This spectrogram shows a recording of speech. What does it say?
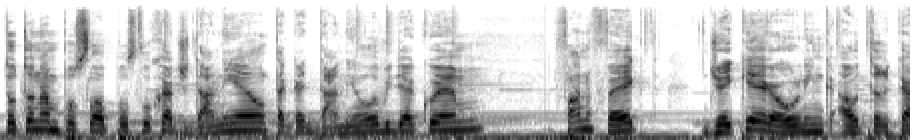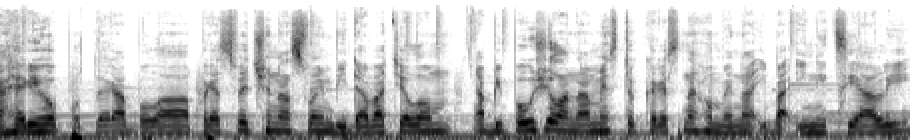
toto nám poslal posluchač Daniel, tak aj Danielovi ďakujem. Fun fact, J.K. Rowling, autorka Harryho Pottera, bola presvedčená svojim vydavateľom, aby použila namiesto krstného mena iba iniciály,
